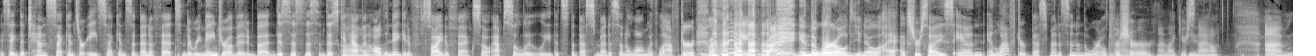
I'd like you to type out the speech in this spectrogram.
I say the 10 seconds or eight seconds the benefits, and the remainder of it, but this, this, this, and this can ah. happen. All the negative side effects. So absolutely that's the best medicine along with laughter. Right, right. in the world, you know, exercise and and laughter, best medicine in the world for I, sure. I like your style. Yeah. Um,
